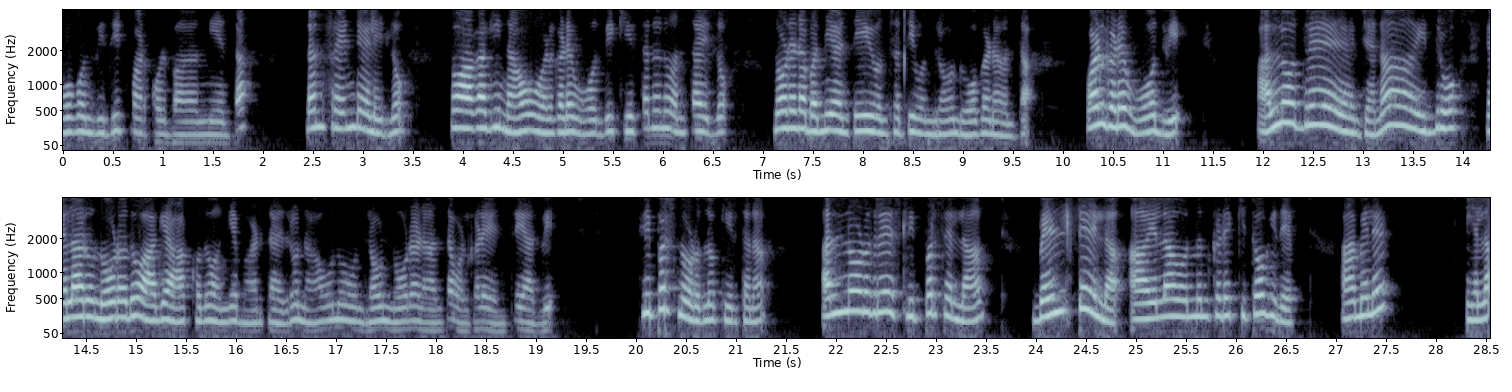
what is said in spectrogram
ಹೋಗೊಂದು ವಿಸಿಟ್ ಮಾಡ್ಕೊಂಡು ಬನ್ನಿ ಅಂತ ನನ್ನ ಫ್ರೆಂಡ್ ಹೇಳಿದ್ಲು. ಸೊ ಹಾಗಾಗಿ ನಾವು ಒಳಗಡೆ ಹೋದ್ವಿ, ಕೀರ್ತನನು ಅಂತ ಇದ್ಲು. ನೋಡೋಣ, ಬನ್ನಿ ಆಂಟಿ ಒಂದ್ಸತಿ ಒಂದು ರೌಂಡ್ ಹೋಗೋಣ ಅಂತ. ಒಳಗಡೆ ಹೋದ್ವಿ. ಅಲ್ಲೋದ್ರೆ ಜನ ಇದ್ರು, ಎಲ್ಲರೂ ನೋಡೋದು, ಹಾಗೆ ಹಾಕೋದು, ಹಂಗೆ ಮಾಡ್ತಾ ಇದ್ರು. ನಾವು ಒಂದು ರೌಂಡ್ ನೋಡೋಣ ಅಂತ ಒಳಗಡೆ ಎಂಟ್ರಿ ಆದ್ವಿ. ಸ್ಲಿಪ್ಪರ್ಸ್ ನೋಡಿದ್ಲು ಕೀರ್ತನ. ಅಲ್ಲಿ ನೋಡಿದ್ರೆ ಸ್ಲಿಪ್ಪರ್ಸ್ ಎಲ್ಲ ಬೆಲ್ಟೇ ಇಲ್ಲ. ಆ ಎಲ್ಲ ಒಂದೊಂದು ಕಡೆ ಕಿತ್ತೋಗಿದೆ. ಆಮೇಲೆ ಎಲ್ಲ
